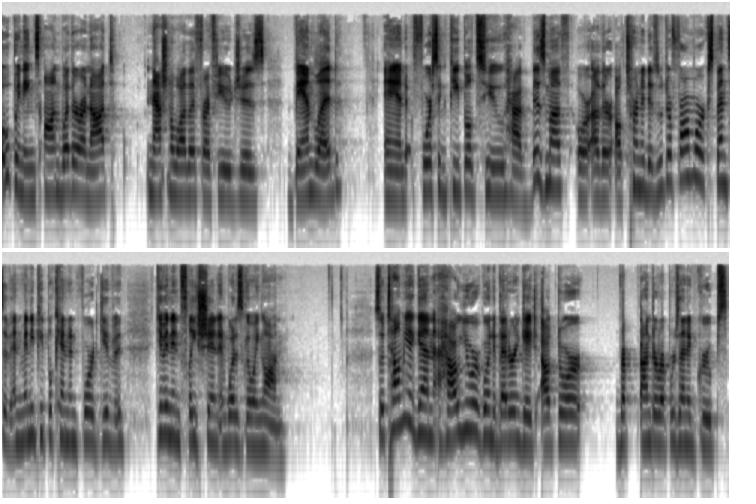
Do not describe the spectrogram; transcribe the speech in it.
openings on whether or not National Wildlife Refuges ban lead and forcing people to have bismuth or other alternatives, which are far more expensive and many people can't afford given given inflation and what is going on. So tell me again how you are going to better engage outdoor rep- underrepresented groups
